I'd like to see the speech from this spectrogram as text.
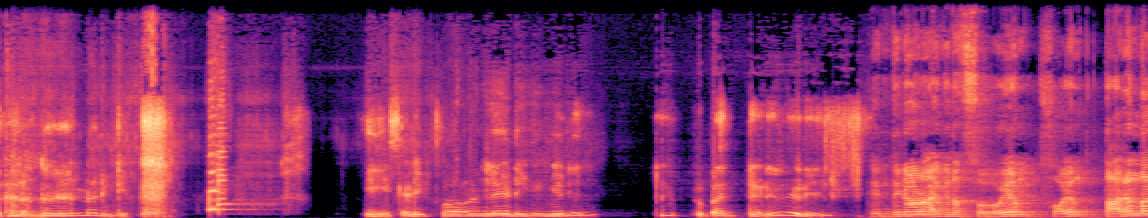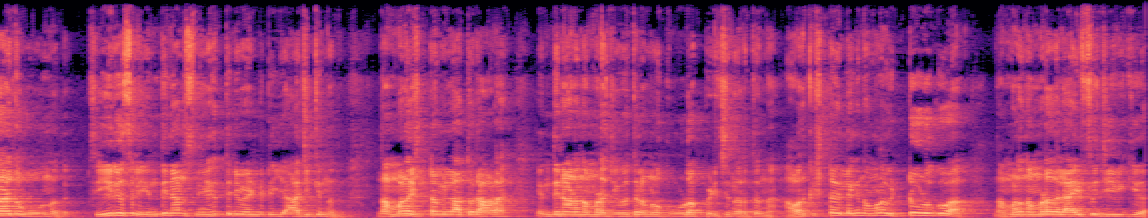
വേറൊന്നും വേണ്ട എനിക്ക്. ഈ എന്തിനാടാ ഇങ്ങനെ സ്വയം സ്വയം തരം താഴ്ന്നു പോകുന്നത്? സീരിയസ്ലി എന്തിനാണ് സ്നേഹത്തിന് വേണ്ടിയിട്ട് യാചിക്കുന്നത്? നമ്മളെ ഇഷ്ടമില്ലാത്ത ഒരാളെ എന്തിനാണ് നമ്മുടെ ജീവിതത്തിൽ നമ്മൾ കൂടെ പിടിച്ചു നിർത്തുന്നത്? അവർക്ക് ഇഷ്ടമില്ലെങ്കിൽ നമ്മൾ വിട്ടുകൊടുക്കുക നമ്മൾ നമ്മുടെ ലൈഫ് ജീവിക്കുക.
